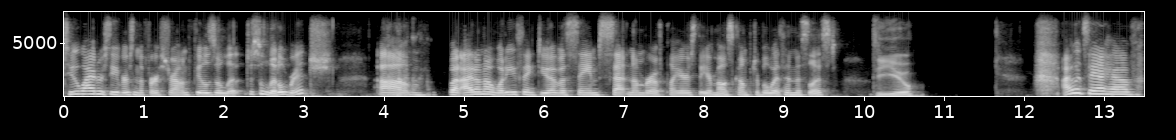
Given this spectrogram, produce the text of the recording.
Two wide receivers in the first round feels a little, just a little rich. Um, but I don't know. What do you think? Do you have a same set number of players that you're most comfortable with in this list? Do you? I would say I have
